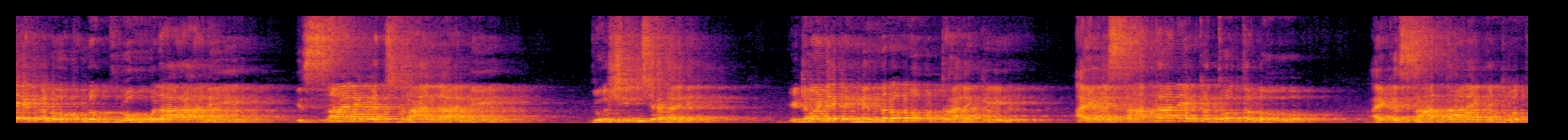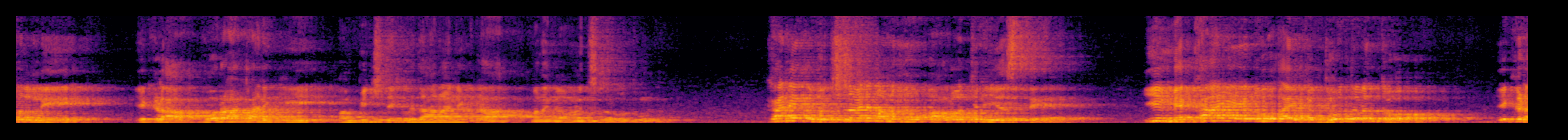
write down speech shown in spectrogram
యొక్క లోకంలో ద్రోహులారా అని ఇస్రాయల్ యొక్క జనాంగాన్ని దూషించాడని ఇటువంటి యొక్క నిందలు మోపటానికి ఆ యొక్క సాతాన్ యొక్క దూతలు ఆ యొక్క సాతాన్ యొక్క దూతల్ని ఇక్కడ పోరాటానికి పంపించిన విధానాన్ని ఇక్కడ మనం గమనించగలుగుతుంది కానీ ఇక వచ్చినాన్ని మనము ఆలోచన చేస్తే ఈ మెకాయేలు ఆ యొక్క దూతలతో ఇక్కడ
